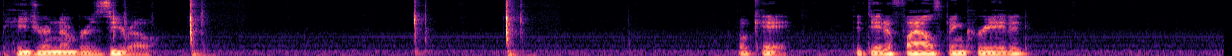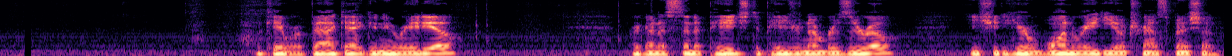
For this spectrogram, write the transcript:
pager number zero. Okay, the data file's been created. Okay, we're back at GNU Radio. We're going to send a page to pager number zero. You should hear one radio transmission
